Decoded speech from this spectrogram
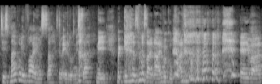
Siis mä kun olin vaihossa siellä Irlannissa, niin mä, mä sain aivokupan. Ei vaan.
